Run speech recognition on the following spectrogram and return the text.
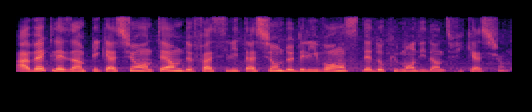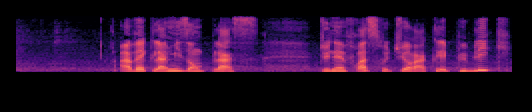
avec les implications en termes de facilitation de délivrance des documents d'identification. Avec la mise en place d'une infrastructure à clé publique,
